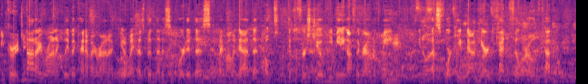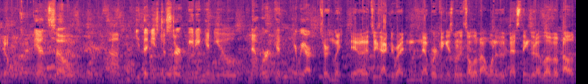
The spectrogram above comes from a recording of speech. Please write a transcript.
encouraging. Not ironically, but kind of ironic. You know, my husband that has supported this, and my mom and dad that helped get the first GOP meeting off the ground with me. Mm-hmm. You know, us four came down here to kind of fill our own cup, Yep. and so um, you, then you just start meeting and you network, and here we are. Certainly, yeah, that's exactly right. And networking is what it's all about. One of the best things that I love about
